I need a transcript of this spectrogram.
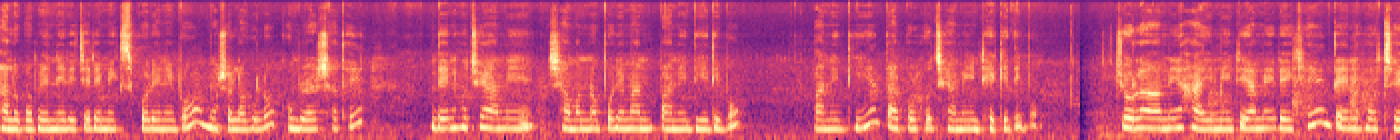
ভালোভাবে নেড়ে চেড়ে মিক্স করে নেব মশলাগুলো কুমড়ার সাথে। দেন হচ্ছে আমি সামান্য পরিমাণ পানি দিয়ে দিব। পানি দিয়ে তারপর হচ্ছে আমি ঢেকে দিব। চুলা আমি হাই মিডিয়ামে রেখে দেন হচ্ছে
